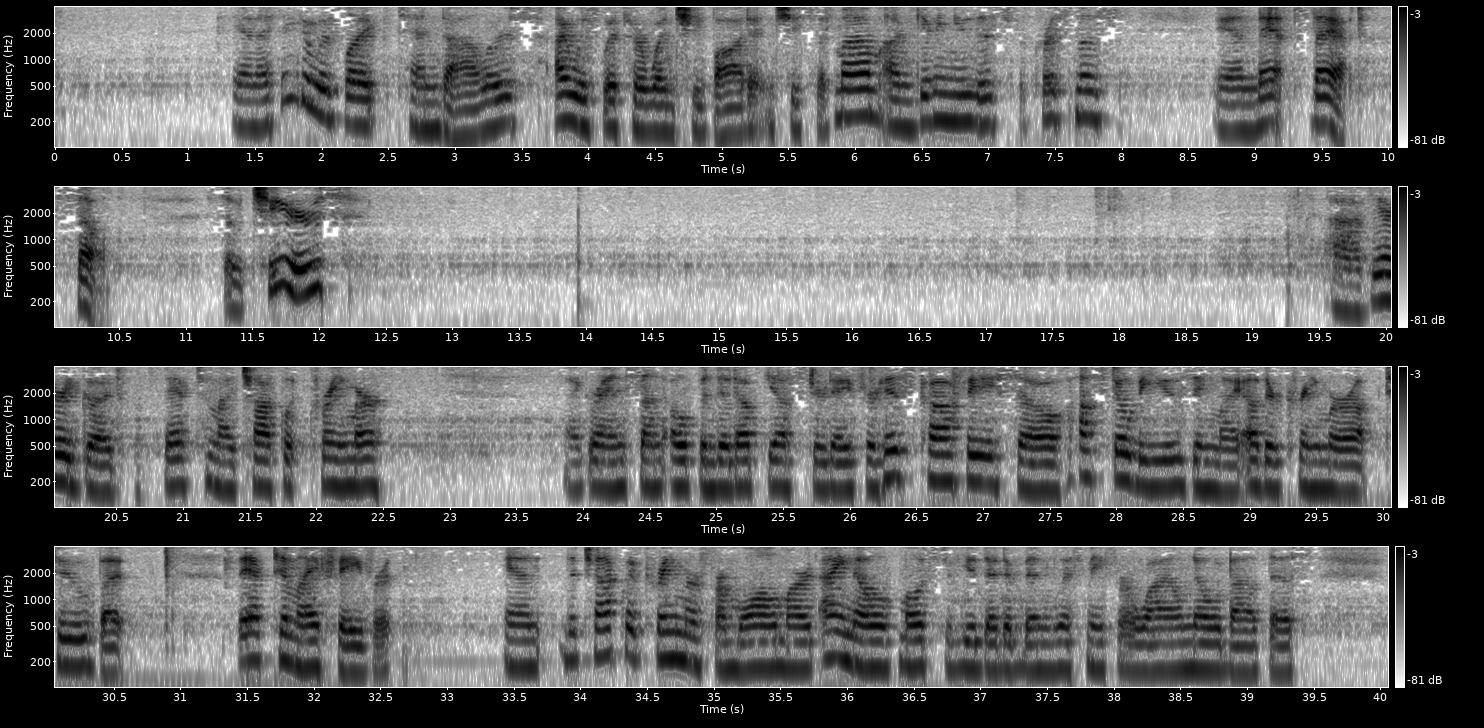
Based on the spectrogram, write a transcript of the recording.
and I think it was like $10. I was with her when she bought it, and she said, Mom, I'm giving you this for Christmas, and that's that. So, so cheers. Ah, very good. Back to my chocolate creamer. My grandson opened it up yesterday for his coffee, so I'll still be using my other creamer up too, but back to my favorite. And the chocolate creamer from Walmart, I know most of you that have been with me for a while know about this,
